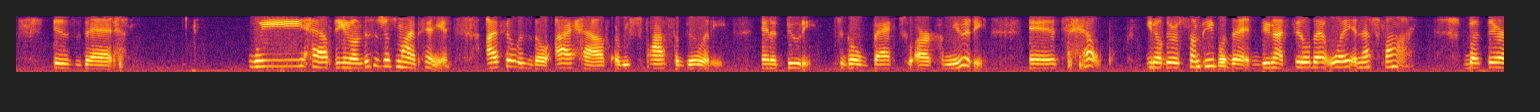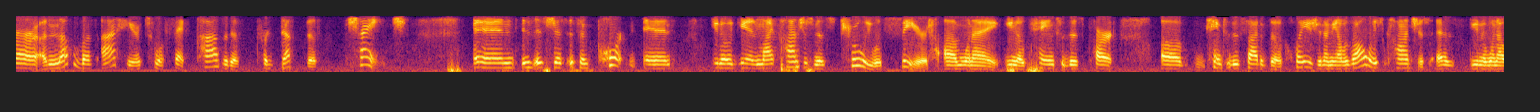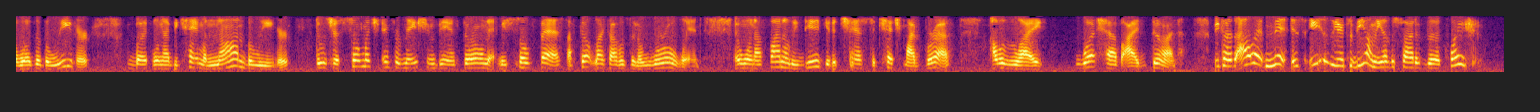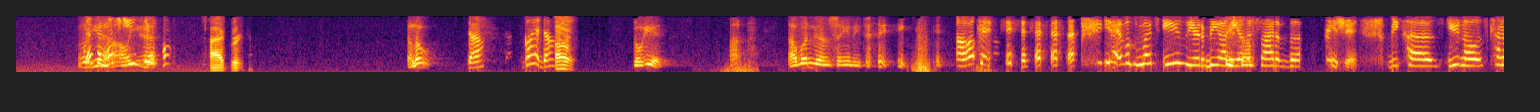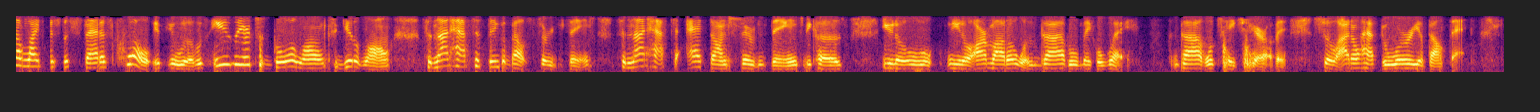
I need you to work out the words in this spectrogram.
is that we have, you know, this is just my opinion. I feel as though I have a responsibility and a duty to go back to our community and to help. You know, there are some people that do not feel that way, and that's fine. But there are enough of us out here to affect positive, productive change. And it's just, it's important. And, you know, again, my consciousness truly was seared um, when I, you know, came to this part uh, came to this side of the equation. I mean, I was always conscious as, you know, when I was a believer, but when I became a non-believer, there was just so much information being thrown at me so fast. I felt like I was in a whirlwind. And when I finally did get a chance to catch my breath, I was like, what have I done? Because I'll admit, it's easier to be on the other side of the equation. Well, That's yeah, a much all easier have- I agree. Hello? Doc? Go ahead, Doc. Oh, Go ahead. I, I wasn't going to say anything. Oh, okay. yeah, it was much easier to be on Hey, the other side of the equation because, you know, it's kind of like it's the status quo, if you will. It was easier to go along, to get along, to not have to think about certain things, to not have to act on certain things because, you know, you know, our motto was God will make a way. God will take care of it. So I don't have to worry about that.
